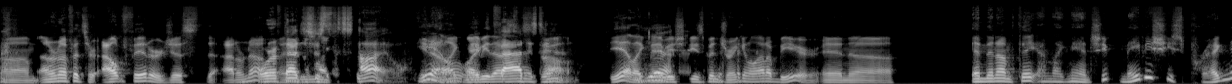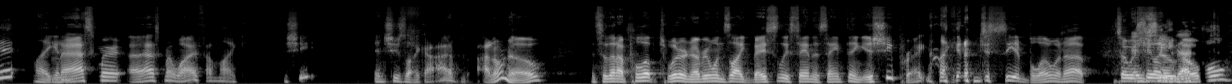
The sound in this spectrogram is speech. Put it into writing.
Um, I don't know if it's her outfit or just the, I don't know, or if And that's just like, style. You Yeah, know, like, maybe that's fat the is style. in. yeah, like Yeah. maybe she's been drinking a lot of beer, and uh, and then I'm thinking, I'm like, man, she maybe she's pregnant. Like, and I ask my I ask my wife, I'm like, is she? And she's like, I I don't know. And so then I pull up Twitter, and everyone's like basically saying the same thing. Is she pregnant? Like, and I just see it blowing up. So is And she so like that's- mobile?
